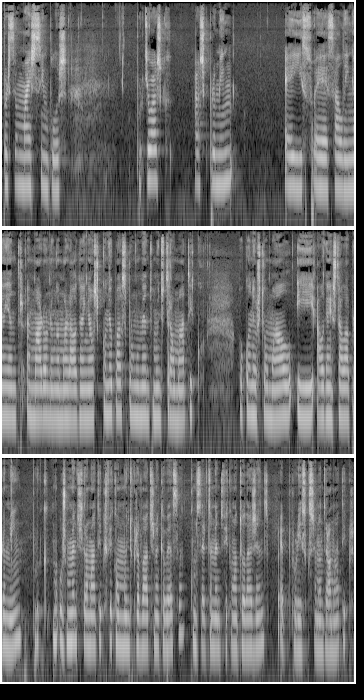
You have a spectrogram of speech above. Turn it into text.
pareceu mais simples. Porque eu acho que acho que para mim é isso, é essa linha entre amar ou não amar alguém. Acho que quando eu passo por um momento muito traumático ou quando eu estou mal e alguém está lá para mim, porque os momentos traumáticos ficam muito gravados na cabeça, como certamente ficam a toda a gente, é por isso que se chamam traumáticos.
